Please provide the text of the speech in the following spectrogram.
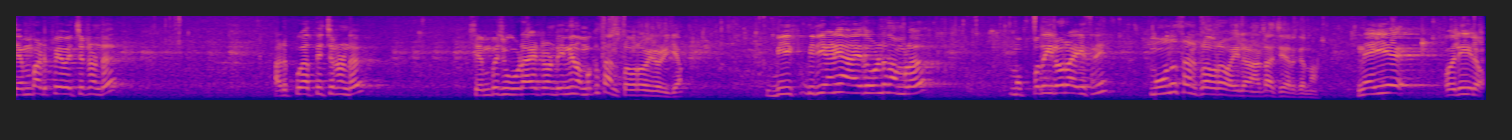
ചെമ്പ് അടുപ്പേ വെച്ചിട്ടുണ്ട്. അടുപ്പ് കത്തിച്ചിട്ടുണ്ട്. ചെമ്പ് ചൂടായിട്ടുണ്ട്. ഇനി നമുക്ക് സൺഫ്ലവർ ഓയിൽ ഒഴിക്കാം. ബീഫ് ബിരിയാണി ആയതുകൊണ്ട് നമ്മൾ മുപ്പത് കിലോ റൈസിന് മൂന്ന് സൺഫ്ലവർ ഓയിലാണ് കേട്ടോ ചേർക്കുന്നത്. നെയ്യ് ഒരു കിലോ.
